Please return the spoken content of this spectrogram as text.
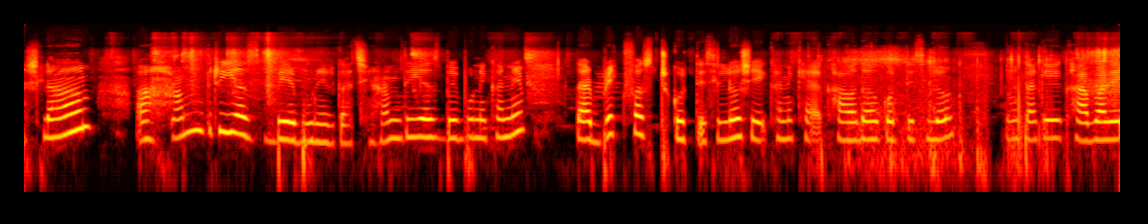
আসলাম হামদ্রিয়াস বেবুনের কাছে। হামদ্রিয়াস বেবুন এখানে তার ব্রেকফাস্ট করতেছিল, সে এখানে খাওয়া দাওয়া করতেছিল। তাকে খাবারে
